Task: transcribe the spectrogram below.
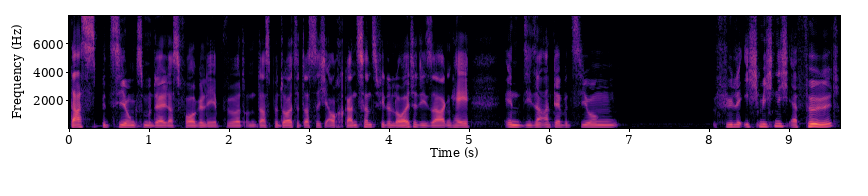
das Beziehungsmodell, das vorgelebt wird. Und das bedeutet, dass sich auch ganz, ganz viele Leute, die sagen, hey, in dieser Art der Beziehung fühle ich mich nicht erfüllt,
